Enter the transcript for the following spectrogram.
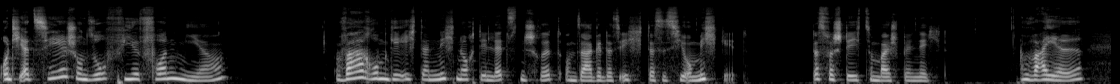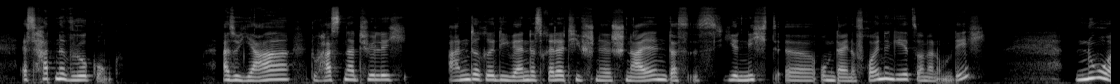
und ich erzähle schon so viel von mir, Warum gehe ich dann nicht noch den letzten Schritt und sage, dass ich, dass es hier um mich geht? Das verstehe ich zum Beispiel nicht. Weil es hat eine Wirkung. Also ja, du hast natürlich andere, die werden das relativ schnell schnallen, dass es hier nicht äh, um deine Freundin geht, sondern um dich. Nur,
